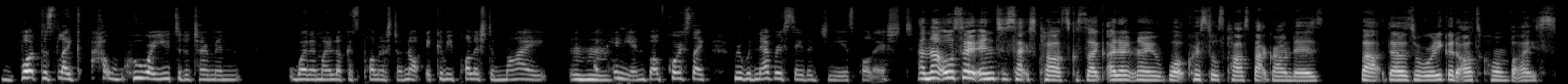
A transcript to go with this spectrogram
"What does like how, who are you to determine whether my look is polished or not? It could be polished in my Mm-hmm. opinion. But of course, like we would never say that Ginny is polished. And that also intersects class because, like, I don't know what Krystal's class background is, but there was a really good article on Vice,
